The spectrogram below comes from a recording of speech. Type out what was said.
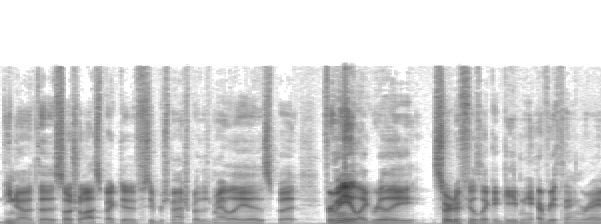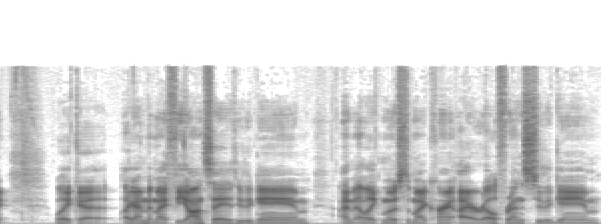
you know the social aspect of super smash brothers melee is but for me like really sort of feels like it gave me everything right? Like uh like i met my fiance through the game. I met like most of my current irl friends through the game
